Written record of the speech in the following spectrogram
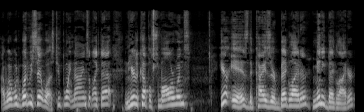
What, did we say it was? 2.9, something like that? And here's a couple smaller ones. Here is the Kizer Begleiter, mini Begleiter,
